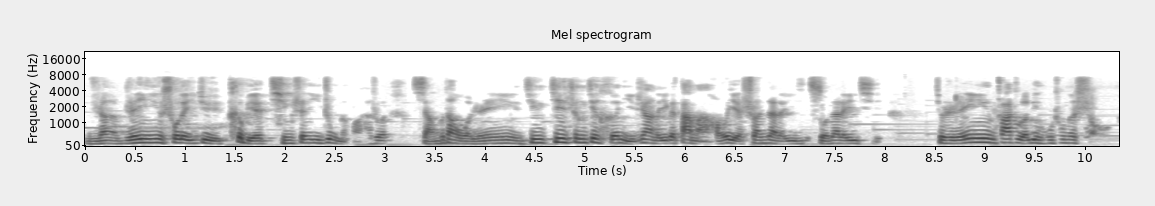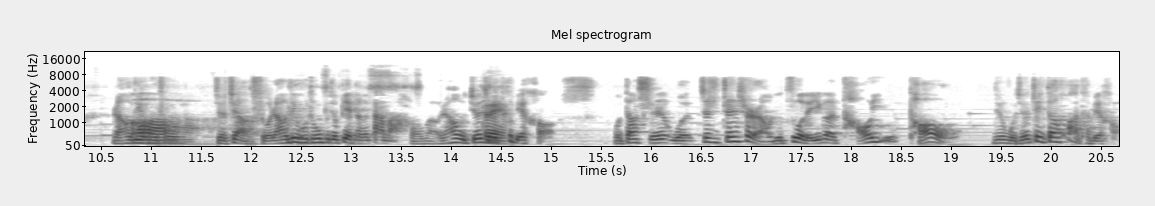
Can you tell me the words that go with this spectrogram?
你让任盈盈说了一句特别情深意重的话，他说：“想不到我任盈盈今今生竟和你这样的一个大马猴也拴在了一锁在了一起。”就是任盈盈抓住了令狐冲的手，然后令狐冲哦就这样说，然后令狐冲不就变成了大马猴吗？然后我觉得这个特别好，我当时我这是真事儿啊，我就做了一个陶俑陶偶，就我觉得这段话特别好。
